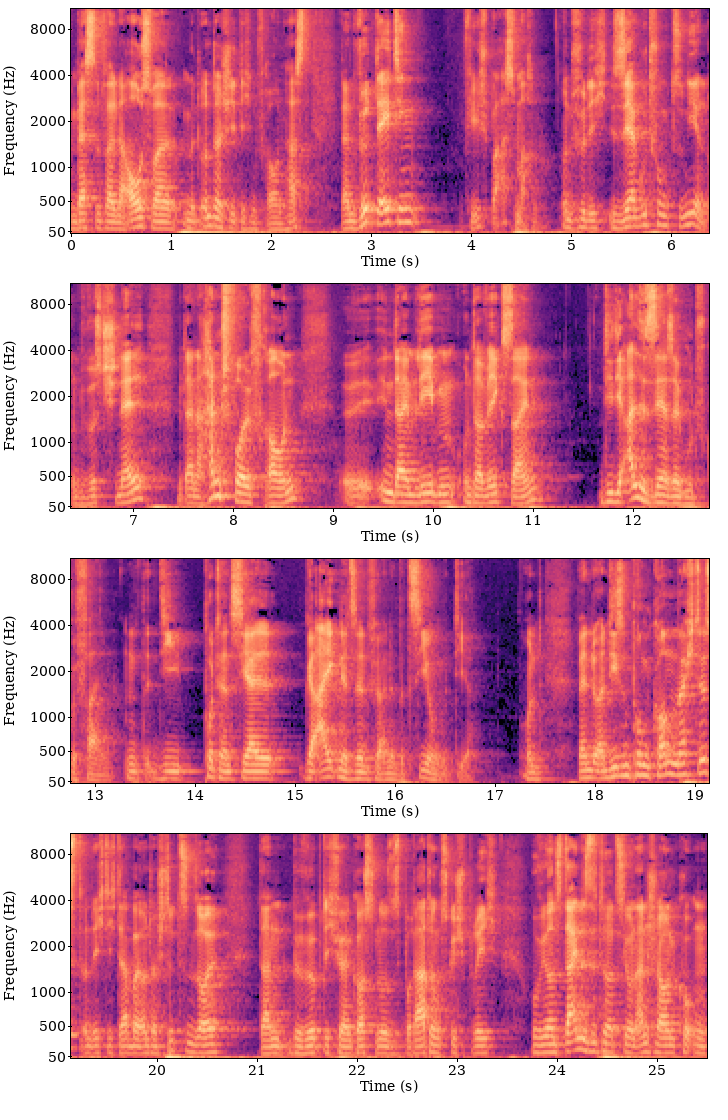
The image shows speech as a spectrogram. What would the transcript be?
im besten Fall eine Auswahl mit unterschiedlichen Frauen hast, dann wird Dating viel Spaß machen und für dich sehr gut funktionieren und du wirst schnell mit einer Handvoll Frauen äh, in deinem Leben unterwegs sein, die dir alle sehr, sehr gut gefallen und die potenziell geeignet sind für eine Beziehung mit dir. Und wenn du an diesen Punkt kommen möchtest und ich dich dabei unterstützen soll, dann bewirb dich für ein kostenloses Beratungsgespräch, wo wir uns deine Situation anschauen, gucken,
